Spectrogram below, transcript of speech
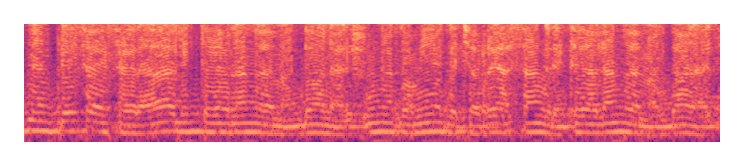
una empresa desagradable, estoy hablando de McDonald's, una comida que chorrea sangre, estoy hablando de McDonald's,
